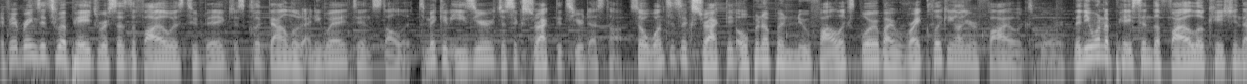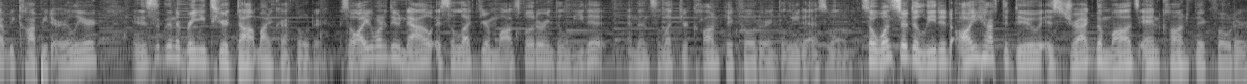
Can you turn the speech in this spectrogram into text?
If it brings it to a page where it says the file is too big, just click download anyway to install it. To make it easier, just extract it to your desktop. So once it's extracted, open up a new file explorer by right clicking on your file explorer. Then you want to paste in the file location that we copied earlier and this is going to bring you to your .minecraft folder. So all you want to do now is select your mods folder and delete it and then select your config folder and delete it as well. So once they're deleted, all you have to do is drag the mods and config folder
